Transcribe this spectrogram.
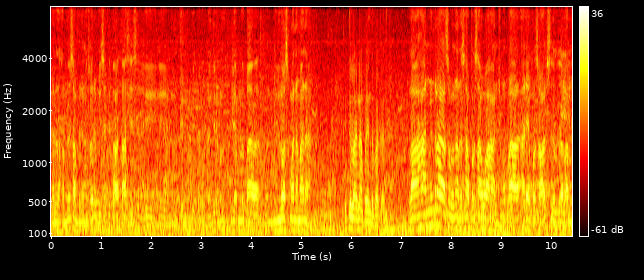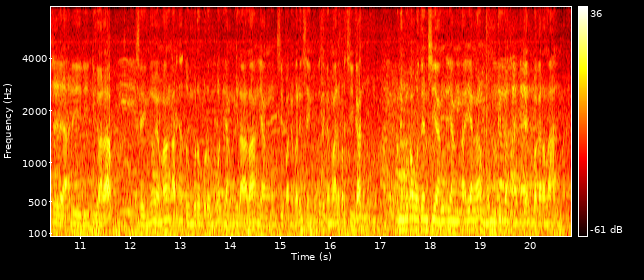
dan alhamdulillah sampai dengan sore bisa kita atasi seperti ini mungkin begitu dan tidak tidak melebar meluas ke mana-mana. Itu lahan apa yang terbakar? Lahan mineral sebenarnya sawah persawahan, cuma area persawahan sudah dalam tidak di, di, digarap sehingga memang artinya tumbuh rumput-rumput yang ilalang yang sifatnya kering sehingga ketika ada percikan menimbulkan potensi yang yang yang memungkinkan terjadinya kebakaran lahan kemarin.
